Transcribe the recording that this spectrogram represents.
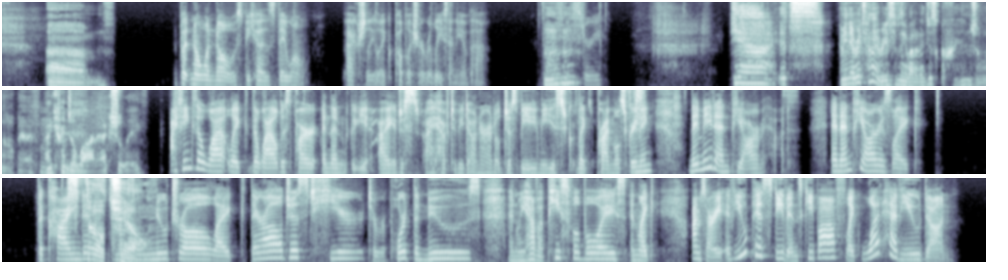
Um, But no one knows because they won't actually like publish or release any of that. It's all a Mhm. mystery. Yeah, it's. I mean, every time I read something about it, I just cringe a little bit. Mhm. I cringe a lot, actually. I think the wild, like the wildest part, and then yeah, I just I have to be done, or it'll just be me sc- like primal screaming. They made NPR mad, and NPR is like the kindest, So most chill. neutral. Like they're all just here to report the news, and we have a peaceful voice. And like, I'm sorry if you piss Steve Inskeep off. Like, what have you done?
